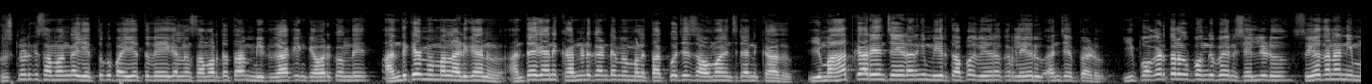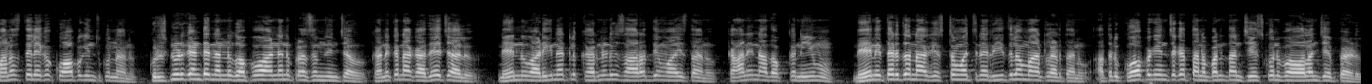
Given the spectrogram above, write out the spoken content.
కృష్ణుడికి సమంగా ఎత్తుకు పై ఎత్తు వేయగలిగిన సమర్థత మీకు కాక ఇంకెవరికి ఉంది? అందుకే మిమ్మల్ని అడిగాను. అంతేగాని కర్ణుడి కంటే మిమ్మల్ని తక్కువ చేసి అవమానించడానికి కాదు. ఈ మహత్కార్యం చేయడానికి మీరు తప్ప వేరొకరు లేరు అని చెప్పాడు. ఈ పొగడ్తలకు పొంగిపోయిన శల్యుడు సుయోధన నీ మనసు తెలియక కోపగించుకున్నాను. కృష్ణుడి కంటే నన్ను గొప్పవాడిని ప్రశంసించావు. కనుక నాకు అదే చాలు. నేను నువ్వు అడిగినట్లు కర్ణుడికి సారథ్యం వహిస్తాను కానీ నాదొక్క నియమం. నేను ఇతడితో నాకు ఇష్టం వచ్చిన రీతిలో మాట్లాడతాను. అతడు కోపగించక తన పని తను చేసుకొని పోవాలని చెప్పాడు.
